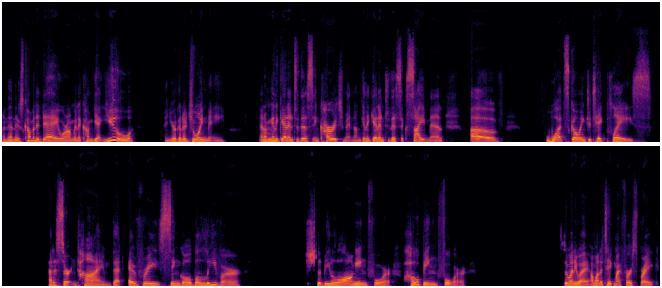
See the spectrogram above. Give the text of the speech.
And then there's coming a day where I'm going to come get you and you're going to join me. And I'm going to get into this encouragement and I'm going to get into this excitement of what's going to take place at a certain time that every single believer should be longing for, hoping for. So, anyway, I want to take my first break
